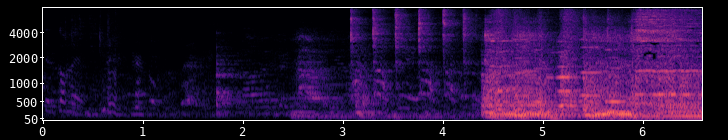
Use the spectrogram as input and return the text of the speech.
Tylko my. Música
